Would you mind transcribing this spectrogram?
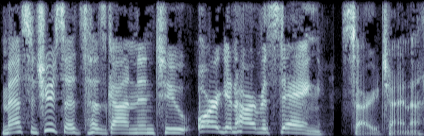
Massachusetts has gotten into organ harvesting. Sorry, China.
